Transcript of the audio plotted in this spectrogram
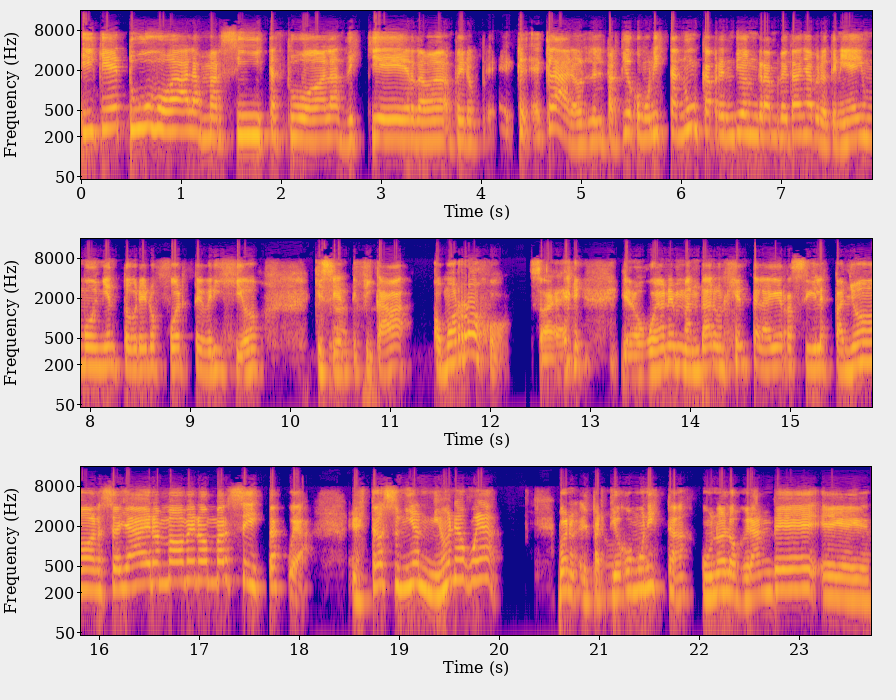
y que tuvo a las marxistas, tuvo a las de izquierda, pero eh, eh, claro, el Partido Comunista nunca aprendió en Gran Bretaña, pero tenía ahí un movimiento obrero fuerte, brigio, que se identificaba como rojo. que los hueones mandaron gente a la guerra civil española, o sea, ya eran más o menos marxistas, weá. En Estados Unidos ni una weá, bueno, el Partido Comunista, uno de los grandes, eh,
